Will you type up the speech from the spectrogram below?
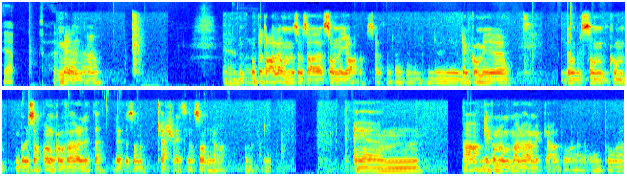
Ja. Men, ja. Ehm, Och på tal om, som sa, sån är jag. Så att det, det, det, kommer ju... De som kom, bor i Stockholm kommer få höra lite, lite sådana sån är jag. Och det- Ehm, ja, det kommer man höra mycket av på, på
